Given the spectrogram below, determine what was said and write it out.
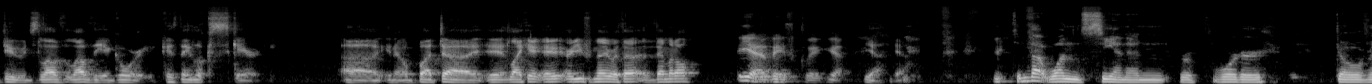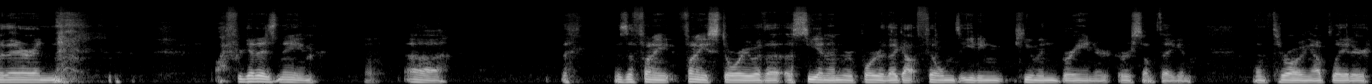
dudes love love the Aghori because they look scary. Uh, you know, but uh, it- like, it- it- are you familiar with uh, them at all? yeah basically yeah Yeah, yeah. Didn't that one CNN reporter go over there and I forget his name? Uh, there's a funny funny story with a, a CNN reporter that got filmed eating human brain or, or something and then throwing up later.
